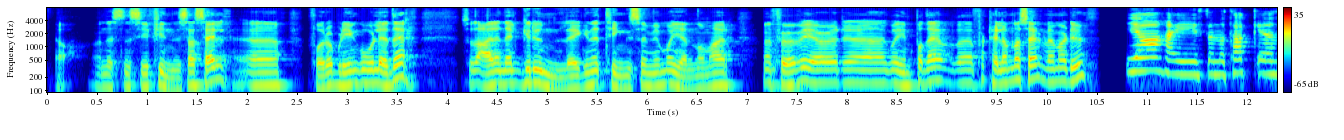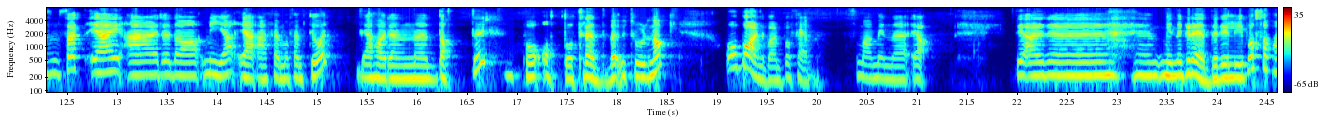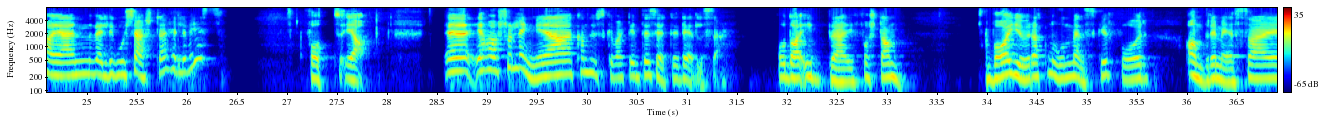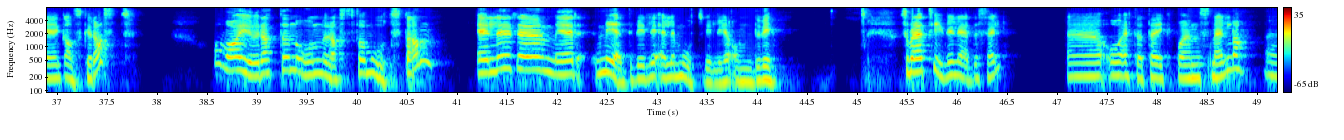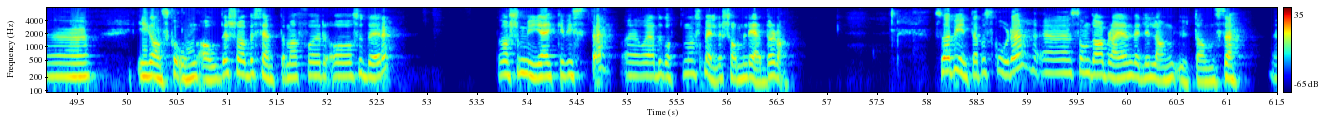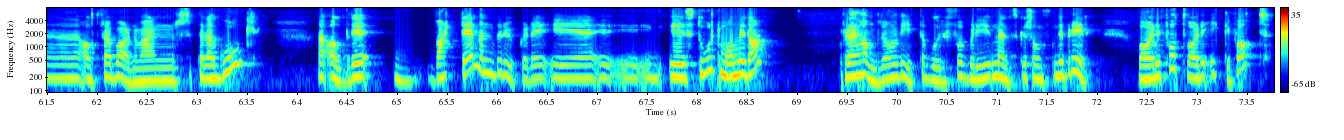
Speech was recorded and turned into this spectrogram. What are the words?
ja, nesten si finne seg selv eh, for å bli en god leder. Så det er en del grunnleggende ting som vi må gjennom her. Men før vi gjør, eh, går inn på det, fortell om deg selv. Hvem er du? Ja, hei, Sten, og takk. Eh, som sagt, jeg er da Mia. Jeg er 55 år. Jeg har en eh, datter på 38, utrolig nok, og barnebarn på 5. Som er mine ja, det er uh, mine gleder i livet. Og så har jeg en veldig god kjæreste, heldigvis. Fått, ja. Uh, jeg har så lenge jeg kan huske vært interessert i ledelse. Og da i brei forstand. Hva gjør at noen mennesker får andre med seg ganske raskt? Og hva gjør at noen raskt får motstand, eller eh, mer medvilje eller motvilje, om du vil. Så ble jeg tidlig leder selv. Eh, og etter at jeg gikk på en smell da, eh, i ganske ung alder, så bestemte jeg meg for å studere. Det var så mye jeg ikke visste, og jeg hadde gått på noen smeller som leder. da. Så da begynte jeg på skole, som da ble en veldig lang utdannelse. Alt fra barnevernspedagog jeg har aldri vært det, men bruker det i, i, i stort monn i dag. For det handler om å vite hvorfor blir mennesker sånn som de blir. Hva har de fått, hva har de ikke fått,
